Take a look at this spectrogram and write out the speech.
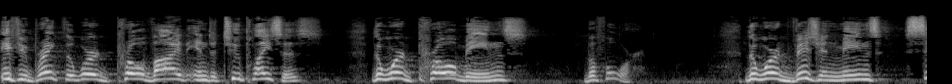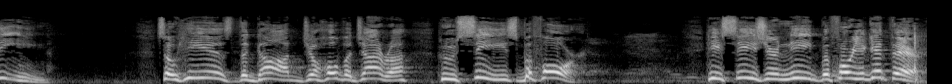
If you break the word provide into two places, the word pro means before. The word vision means seeing. So he is the God, Jehovah Jireh, who sees before. He sees your need before you get there.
